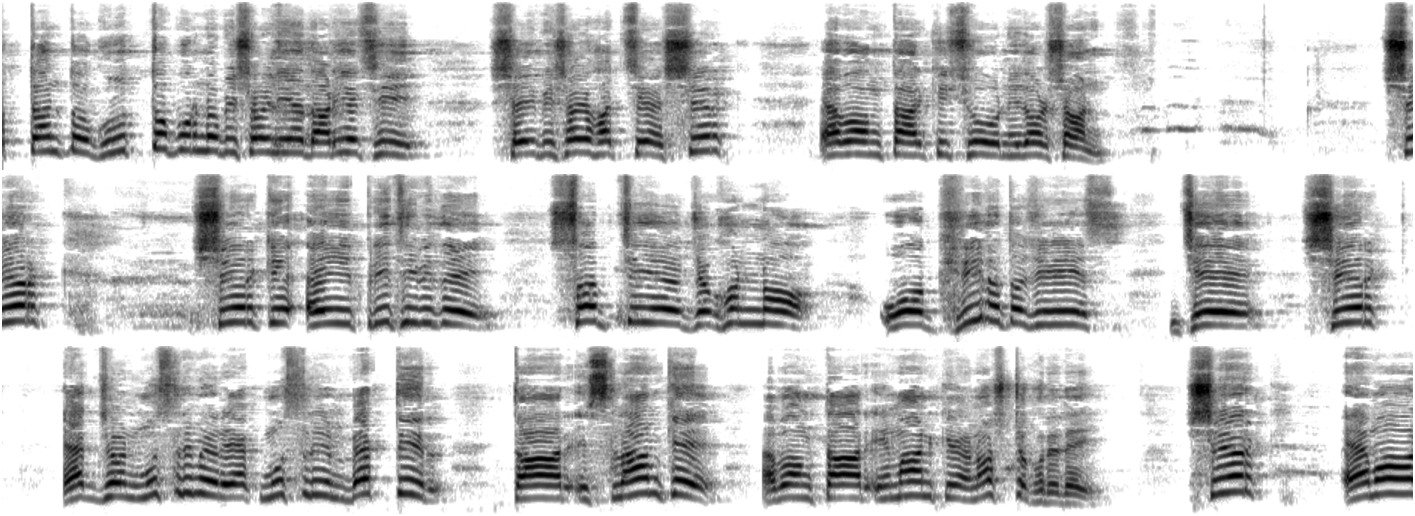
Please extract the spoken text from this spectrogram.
অত্যন্ত গুরুত্বপূর্ণ বিষয় নিয়ে দাঁড়িয়েছি, সেই বিষয় হচ্ছে শির্ক এবং তার কিছু নিদর্শন। শির্ক শির্ক এই পৃথিবীতে সবচেয়ে জঘন্য ও ঘৃণত জিনিস যে শির্ক একজন মুসলিমের এক মুসলিম ব্যক্তির তার ইসলামকে এবং তার ইমানকে নষ্ট করে দেয়। শির্ক এমন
